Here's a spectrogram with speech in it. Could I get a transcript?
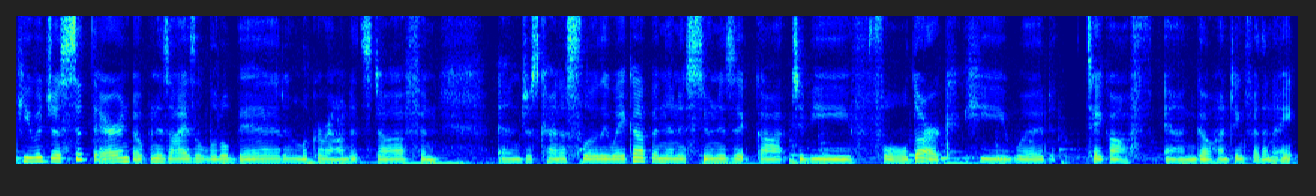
He would just sit there and open his eyes a little bit and look around at stuff and and just kind of slowly wake up. And then, as soon as it got to be full dark, he would take off and go hunting for the night.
